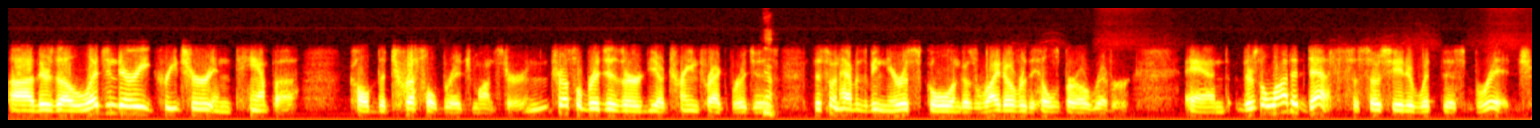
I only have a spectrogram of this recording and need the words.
Uh, there's a legendary creature in Tampa called the Trestle Bridge monster, and trestle bridges are you know train track bridges. This one happens to be near a school and goes right over the Hillsborough River, and there's a lot of deaths associated with this bridge,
